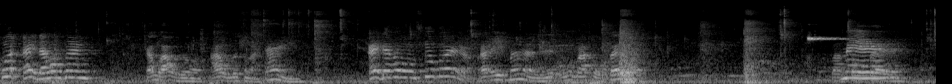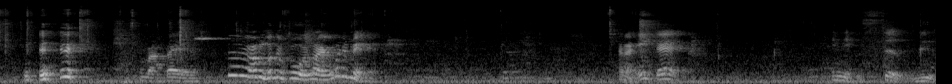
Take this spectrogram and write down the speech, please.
What? Ate that whole thing? That's what I was doing. I was looking like, dang. Ate that whole snow crab? I ate mine. and It went by so fast. By Man. so fast. By fast. I'm looking for it. Like, wait a minute. And I ate that. And it was so good.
